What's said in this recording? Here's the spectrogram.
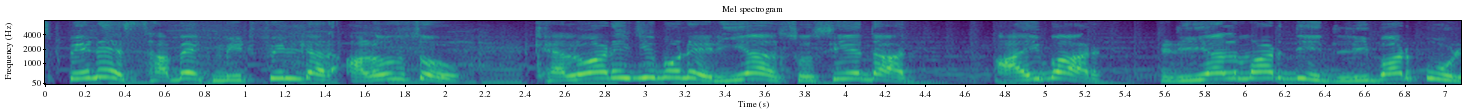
স্পেনের সাবেক মিডফিল্ডার আলোনসো, খেলোয়াড়ি জীবনে Real Sociedad, Eibar, Real Madrid Liverpool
